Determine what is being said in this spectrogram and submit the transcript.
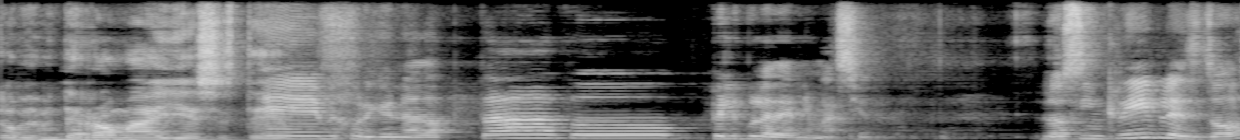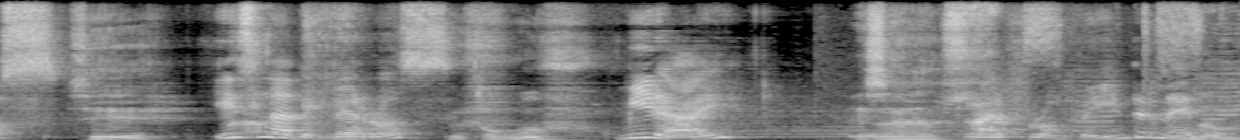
obviamente Roma y es este eh, mejor guion adaptado, película de animación. Los Increíbles 2, Sí. Isla de Perros, uf, Mirai, Exacto. Ralph rompe Internet No,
